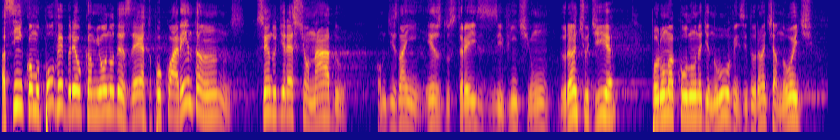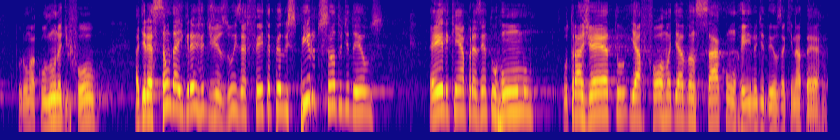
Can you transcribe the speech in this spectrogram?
Assim como o povo hebreu caminhou no deserto por 40 anos, sendo direcionado como diz lá em Êxodos 3 e 21, durante o dia, por uma coluna de nuvens, e durante a noite, por uma coluna de fogo. A direção da igreja de Jesus é feita pelo Espírito Santo de Deus. É Ele quem apresenta o rumo, o trajeto e a forma de avançar com o reino de Deus aqui na terra.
